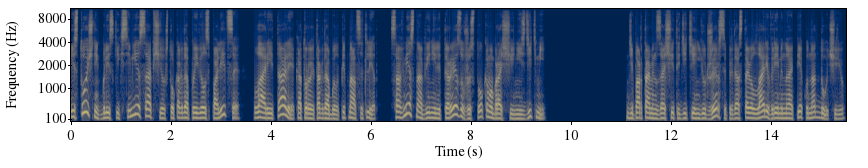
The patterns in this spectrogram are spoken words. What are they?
Источник, близкий к семье, сообщил, что когда появилась полиция, Ларри и Талия, которой тогда было 15 лет, совместно обвинили Терезу в жестоком обращении с детьми. Департамент защиты детей Нью-Джерси предоставил Ларри временную опеку над дочерью.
